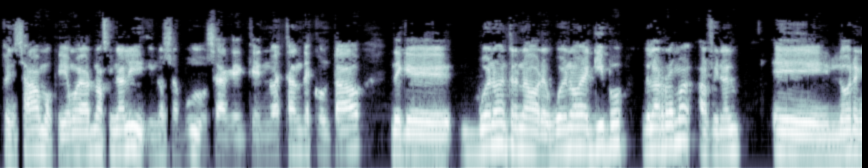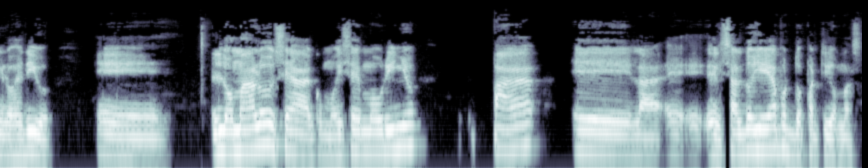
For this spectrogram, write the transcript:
pensábamos que íbamos a a una final y, no se pudo. O sea, que, que no están descontados de que buenos entrenadores, buenos equipos de la Roma al final eh, logren el objetivo. Eh, lo malo, o sea, como dice Mourinho, paga eh, la, el saldo llega por dos partidos más.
